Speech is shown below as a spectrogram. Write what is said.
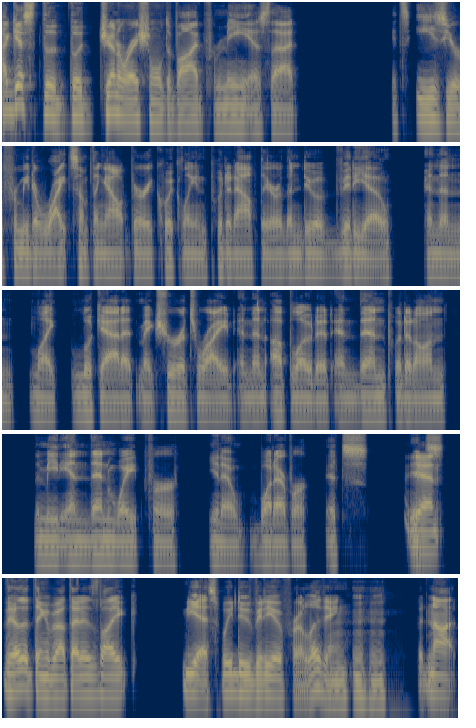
I guess the the generational divide for me is that it's easier for me to write something out very quickly and put it out there than do a video and then like look at it, make sure it's right, and then upload it and then put it on the media and then wait for you know whatever. It's Yeah. It's- The other thing about that is like, yes, we do video for a living, mhm, but not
